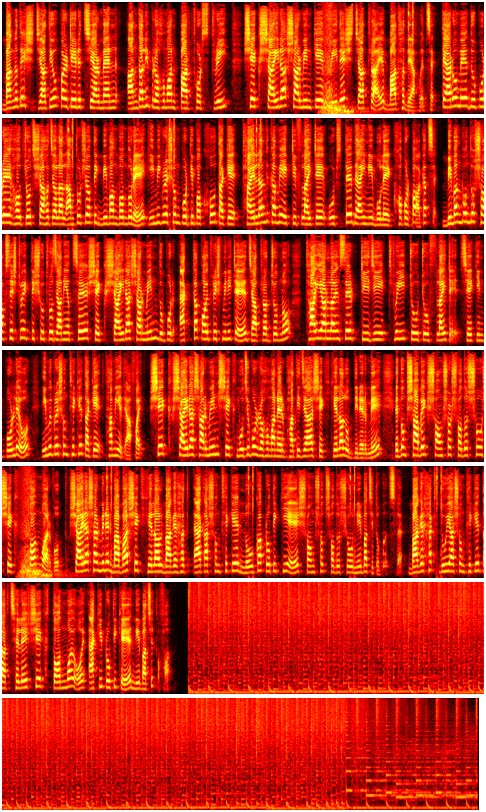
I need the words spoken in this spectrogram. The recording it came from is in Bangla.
বাংলাদেশ জাতীয় পার্টির চেয়ারম্যান আন্দালিব রহমান পার্থর স্ত্রী শেখ সাইরা শারমিনকে বিদেশ যাত্রায় বাধা দেয়া হয়েছে। তেরো মে দুপুরে হজরত শাহজালাল আন্তর্জাতিক বিমানবন্দরে ইমিগ্রেশন কর্তৃপক্ষ তাকে থাইল্যান্ডগামী একটি ফ্লাইটে উঠতে দেয়নি বলে খবর পাওয়া গেছে। বিমানবন্দর সংশ্লিষ্ট একটি সূত্র জানিয়েছে, শেখ সাইরা শারমিন দুপুর একটা পঁয়ত্রিশ মিনিটে যাত্রার জন্য থাই এয়ারলাইন্সের টিজি থ্রি টু টু ফ্লাইটে চেক ইন করলেও ইমিগ্রেশন থেকে তাকে থামিয়ে দেওয়া হয়। শেখ সাইরা শারমিন, শেখ মুজিবুর রহমানের ভাতিজা শেখ হেলাল উদ্দিনের মেয়ে এবং সাবেক সংসদ সদস্য শেখ তন্ময়ার বোন। সাইরা শারমিনের বাবা শেখ হেলাল বাগেরহাট এক আসন থেকে নৌকা প্রতীক সংসদ সদস্য নির্বাচিত হয়েছিলেন। বাগেরহাট দুই আসন থেকে তার ছেলে শেখ তন্ময় ও একই প্রতীকে নির্বাচিত হন।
